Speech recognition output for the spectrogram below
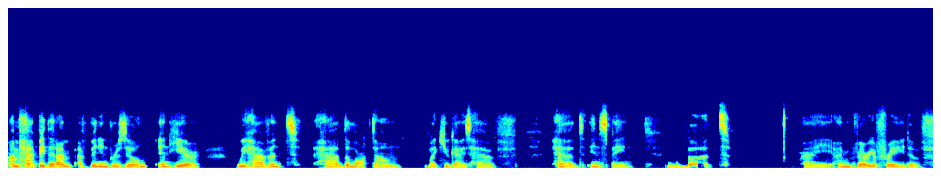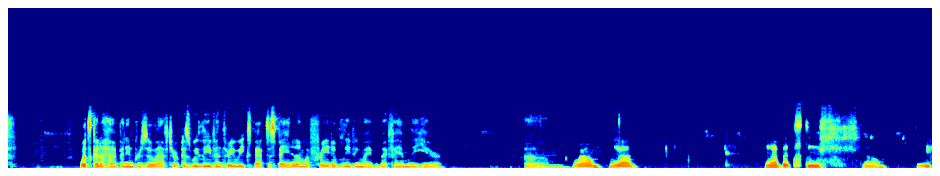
I'm happy that I'm I've been in Brazil and here we haven't had the lockdown like you guys have had in Spain. mm, But I I'm very afraid of what's going to happen in Brazil after because we leave in three weeks back to Spain and I'm afraid of leaving my, my family here. Um, well, yeah, yeah, but this, you know, if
